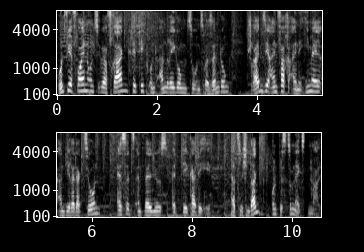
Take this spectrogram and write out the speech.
Und wir freuen uns über Fragen, Kritik und Anregungen zu unserer Sendung. Schreiben Sie einfach eine E-Mail an die Redaktion assetsandvalues@dk.de. Herzlichen Dank und bis zum nächsten Mal.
